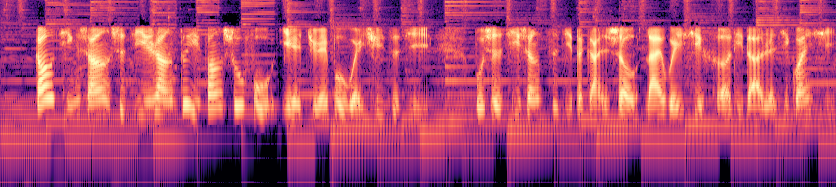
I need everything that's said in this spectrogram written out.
高情商是既让对方舒服，也绝不委屈自己。不是牺牲自己的感受来维系合理的人际关系。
